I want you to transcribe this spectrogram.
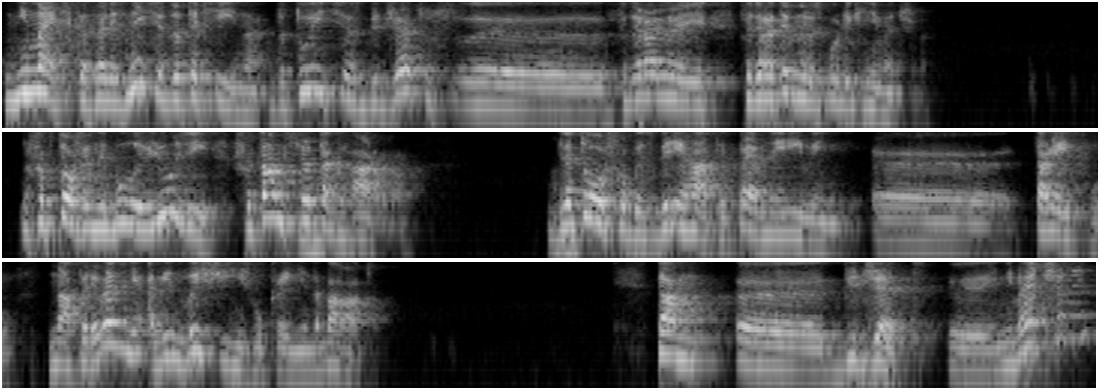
німецька залізниця дотаційна дотується з бюджету е, Федеральної Федеративної Республіки Німеччина. Ну, щоб теж не було ілюзій, що там все так гарно. Для того, щоб зберігати певний рівень е, тарифу на перевезення, а він вищий, ніж в Україні, набагато. Там е, бюджет е, Німеччини,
